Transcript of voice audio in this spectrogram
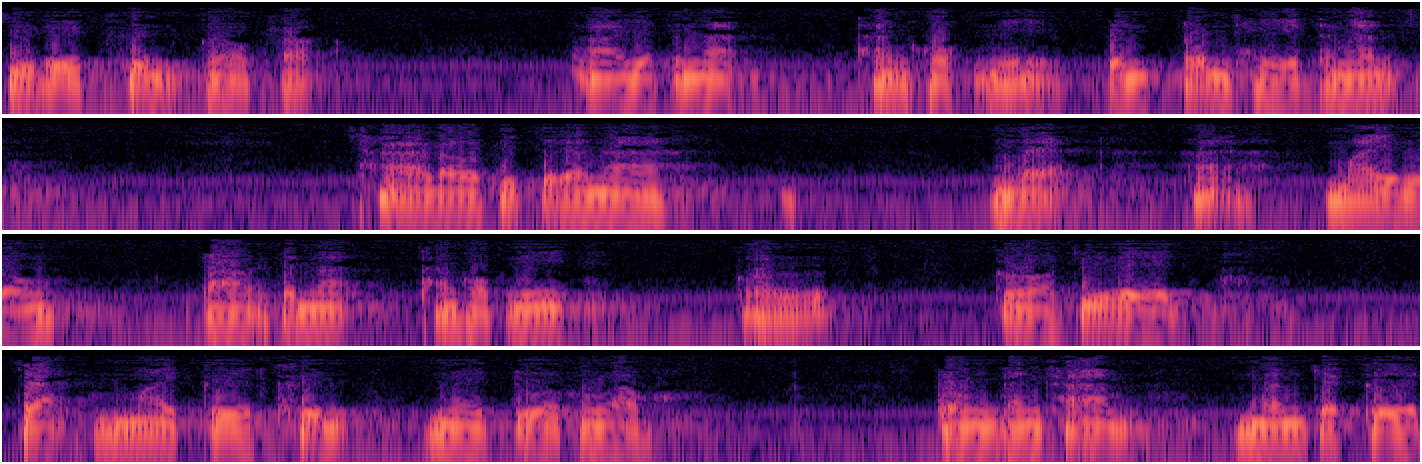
กิเลสขึ้นก็เพราะอายตนะทั้งหกนี้เป็นต้นเหตุทั้งนั้น ถ้าเราพิจารณา และไม่หลงตามอายตนะทั้งหกนี้ ก็ก็กิเลส จะไม่เกิดขึ้นในตัวของเรา ตรงกันข้าม มันจะเกิด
